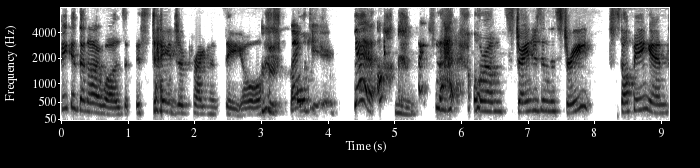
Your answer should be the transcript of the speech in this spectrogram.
bigger than I was at this stage of pregnancy, or Thank or, you. yeah, oh, Mm. thanks for that. Or um, strangers in the street stopping and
